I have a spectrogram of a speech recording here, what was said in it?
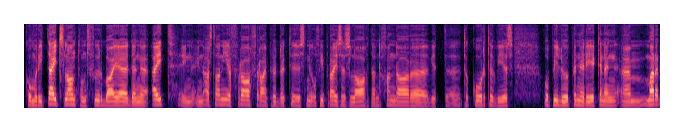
kommoditeitsland, ons voer baie dinge uit en en as daar nie 'n vraag vir daai produkte is nie of die pryse is laag, dan gaan daar 'n uh, weet uh, tekorte wees op die lopende rekening. Ehm um, maar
